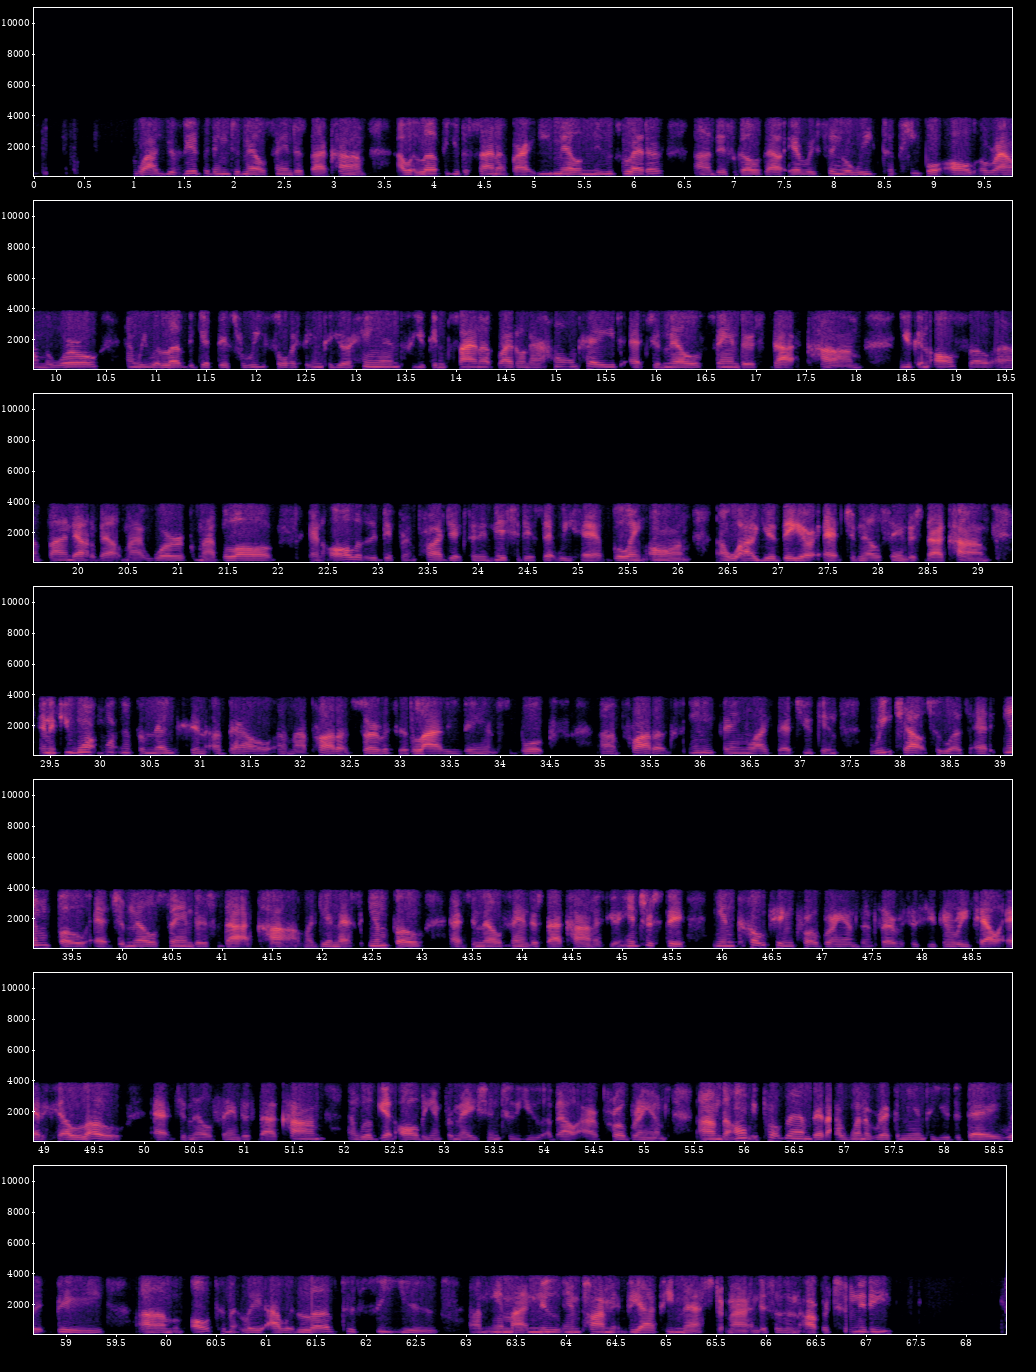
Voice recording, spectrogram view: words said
while you're visiting JamelSanders.com, I would love for you to sign up for our email newsletter. Uh, this goes out every single week to people all around the world, and we would love to get this resource into your hands. You can sign up right on our homepage at JamelSanders.com. You can also uh, find out about my work, my blog, and all of the different projects and initiatives that we have going on uh, while you're there at JamelSanders.com. And if you want more information about uh, my products, services, live events, books, uh, products, anything like that, you can reach out to us at info at jamelsanders.com. Again, that's info at jamelsanders.com. If you're interested in coaching programs and services, you can reach out at hello at jamelsanders.com, and we'll get all the information to you about our programs. Um, the only program that I want to recommend to you today would be um, ultimately, I would love to see you um, in my new Empowerment VIP Mastermind. This is an opportunity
